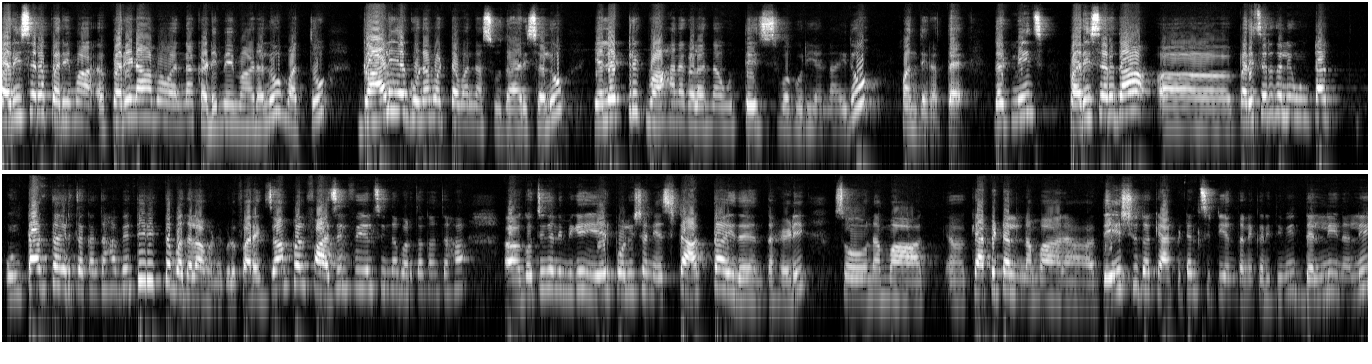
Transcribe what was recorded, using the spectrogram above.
ಪರಿಸರ ಪರಿಮಾ, ಪರಿಣಾಮವನ್ನ ಕಡಿಮೆ ಮಾಡಲು ಮತ್ತು ಗಾಳಿಯ ಗುಣಮಟ್ಟವನ್ನ ಸುಧಾರಿಸಲು ಎಲೆಕ್ಟ್ರಿಕ್ ವಾಹನಗಳನ್ನ ಉತ್ತೇಜಿಸುವ ಗುರಿಯನ್ನ ಇದು ಹೊಂದಿರುತ್ತೆ. ದಟ್ ಮೀನ್ಸ್ ಪರಿಸರದ ಪರಿಸರದಲ್ಲಿ ಉಂಟಾ, ಉಂಟಾಗ್ತಾ ಇರ್ತಕ್ಕಂತಹ ವ್ಯತಿರಿಕ್ತ ಬದಲಾವಣೆಗಳು. ಫಾರ್ ಎಕ್ಸಾಂಪಲ್ ಫಾಜಿಲ್ ಫ್ಯೂಯಲ್ಸ್ ಇಂದ ಬರ್ತಕ್ಕಂತಹ ಗೊತ್ತಿದೆ ನಿಮಗೆ ಏರ್ ಪೊಲ್ಯೂಷನ್ ಎಷ್ಟು ಆಗ್ತಾ ಇದೆ ಅಂತ ಹೇಳಿ. ಸೊ ನಮ್ಮ ಕ್ಯಾಪಿಟಲ್ ನಮ್ಮ ದೇಶದ ಕ್ಯಾಪಿಟಲ್ ಸಿಟಿ ಅಂತಾನೆ ಕರಿತೀವಿ. ಡೆಲ್ಲಿನಲ್ಲಿ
